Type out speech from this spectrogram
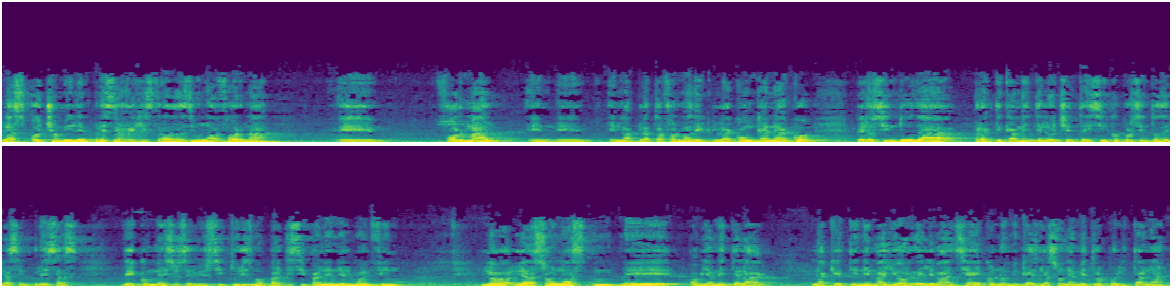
las 8.000 empresas registradas de una forma eh, formal en, eh, en, la plataforma de la Concanaco, pero sin duda prácticamente el 85% de las empresas de comercio, servicios y turismo participan en el buen fin las zonas, mm, eh, obviamente la, la que tiene mayor relevancia económica es la zona metropolitana,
